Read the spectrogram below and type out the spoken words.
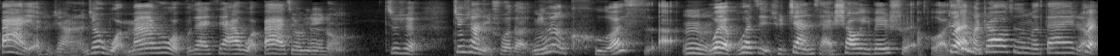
爸也是这样人。就是我妈如果不在家，我爸就是那种，就是就像你说的，宁愿渴死，嗯，我也不会自己去站起来烧一杯水喝。就这么着，就那么待着。对，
